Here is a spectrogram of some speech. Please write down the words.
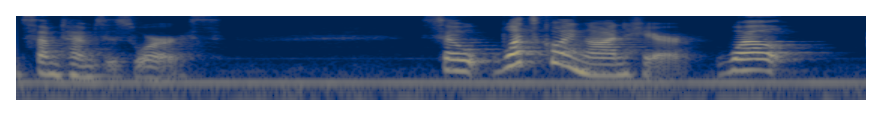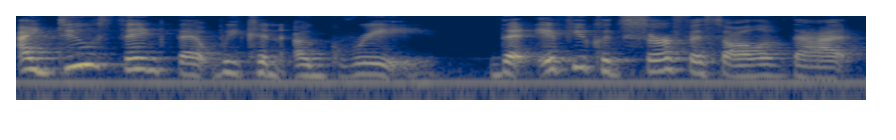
Sometimes is worse. So, what's going on here? Well, I do think that we can agree that if you could surface all of that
